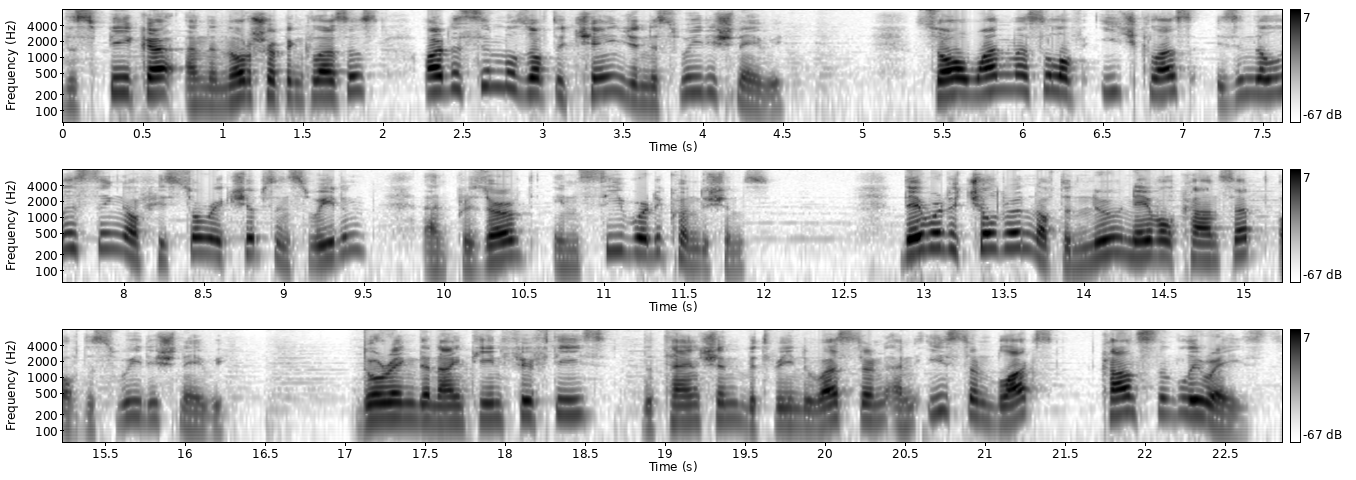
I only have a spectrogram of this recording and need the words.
The Spica and the Norrköping classes are the symbols of the change in the Swedish Navy. So one vessel of each class is in the listing of historic ships in Sweden and preserved in seaworthy conditions. They were the children of the new naval concept of the Swedish Navy. During the 1950s, the tension between the Western and Eastern blocs constantly raised.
